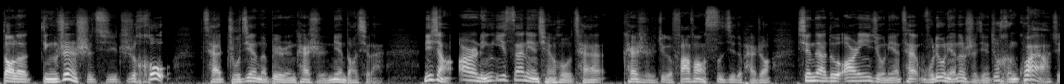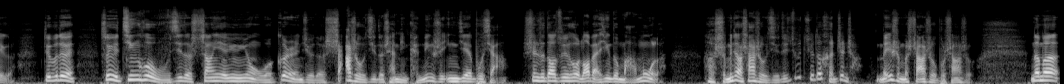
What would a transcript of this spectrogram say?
到了鼎盛时期之后，才逐渐的被人开始念叨起来。你想，二零一三年前后才开始这个发放四 G 的牌照，现在都二零一九年，才五六年的时间，就很快啊，这个对不对？所以今后五 G 的商业运用，我个人觉得杀手级的产品肯定是应接不暇，甚至到最后老百姓都麻木了啊！什么叫杀手级的？就觉得很正常，没什么杀手不杀手。那么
